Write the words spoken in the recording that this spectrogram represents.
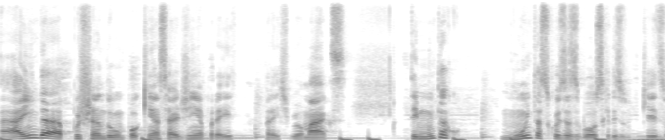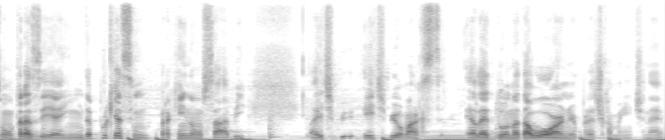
ainda puxando um pouquinho a sardinha para para HBO Max, tem muita muitas coisas boas que eles, que eles vão trazer ainda, porque assim, para quem não sabe, a HBO, HBO Max, ela é dona da Warner praticamente, né?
